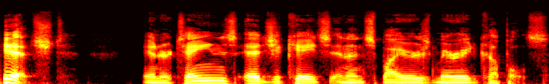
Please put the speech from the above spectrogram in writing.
Hitched entertains, educates, and inspires married couples.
